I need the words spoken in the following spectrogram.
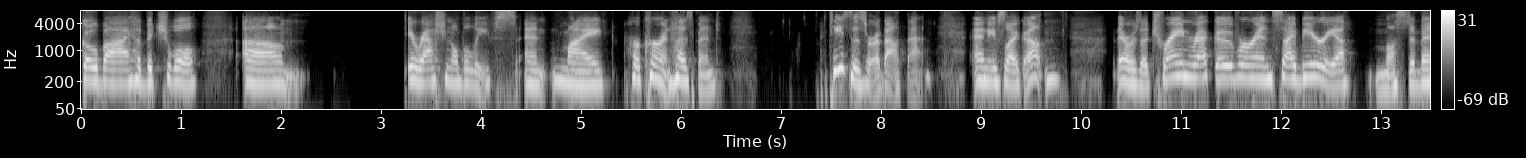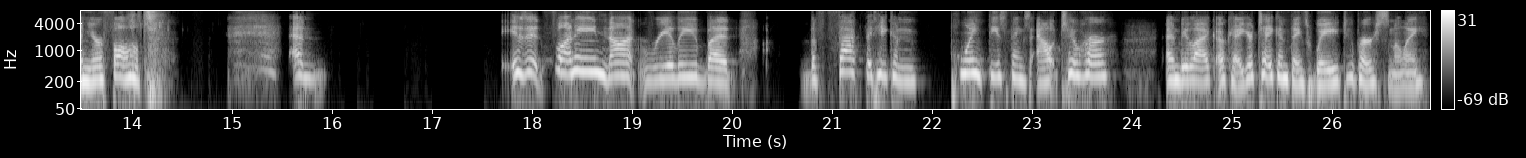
go by habitual um, irrational beliefs and my her current husband teases her about that. And he's like oh there was a train wreck over in siberia. Must have been your fault. And is it funny? Not really but the fact that he can point these things out to her and be like okay you're taking things way too personally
